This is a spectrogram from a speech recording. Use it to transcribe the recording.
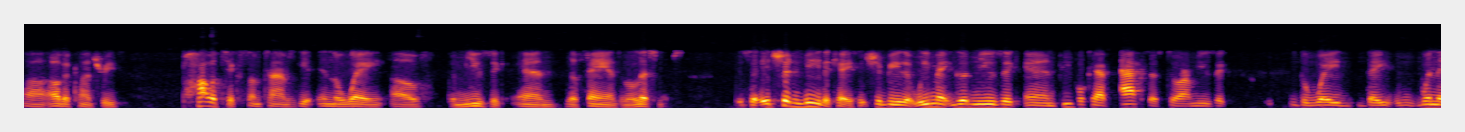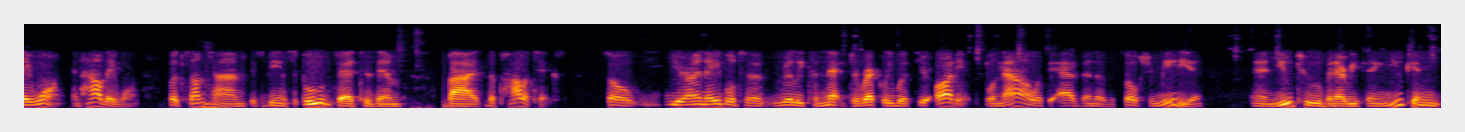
uh, other countries, politics sometimes get in the way of the music and the fans and the listeners. So it shouldn't be the case. It should be that we make good music and people can have access to our music the way they when they want and how they want. But sometimes it's being spoon fed to them by the politics. So you're unable to really connect directly with your audience. Well, now with the advent of social media and YouTube and everything, you can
